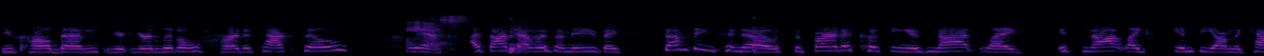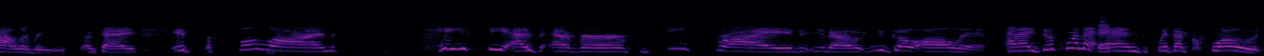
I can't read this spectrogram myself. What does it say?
you called them your, your little heart attack pills. Yes. I thought yeah. that was amazing. Something to know Sephardic cooking is not like, it's not like skimpy on the calories, okay? It's full on, tasty as ever, deep fried, you know, you go all in. And I just want to end with a quote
